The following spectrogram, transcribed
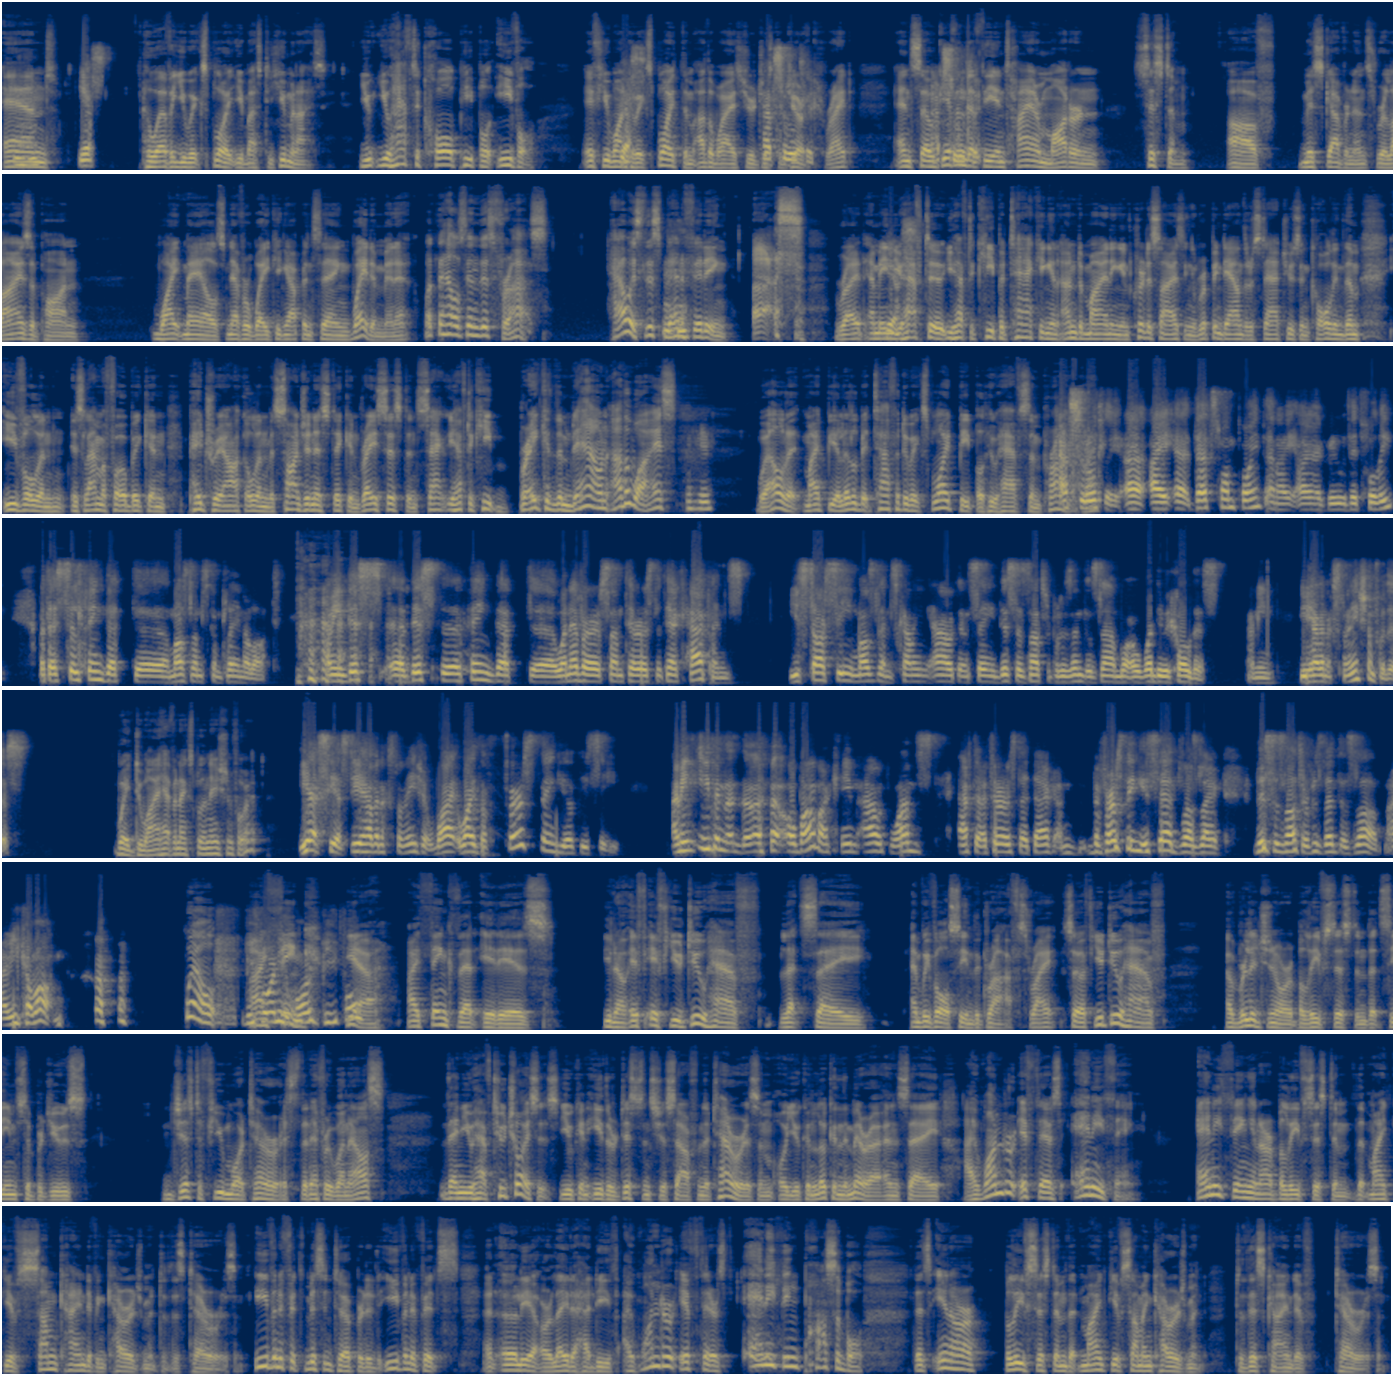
And mm-hmm. yes, whoever you exploit, you must dehumanize. You you have to call people evil if you want yes. to exploit them. Otherwise, you're just Absolutely. a jerk, right? And so, Absolutely. given that the entire modern system of misgovernance relies upon white males never waking up and saying, wait a minute, what the hell's in this for us? How is this mm-hmm. benefiting us? Right? I mean, yes. you have to, you have to keep attacking and undermining and criticizing and ripping down their statues and calling them evil and Islamophobic and patriarchal and misogynistic and racist and sac- you have to keep breaking them down. Otherwise, mm-hmm well, it might be a little bit tougher to exploit people who have some pride. Absolutely, right? uh, I uh, that's one point, and I, I, agree with it fully. But I still think that uh, Muslims complain a lot. I mean, this uh, this uh, thing that uh, whenever some terrorist attack happens, you start seeing Muslims coming out and saying this does not represent Islam. What, what do we call this? I mean, do you have an explanation for this? Wait, do I have an explanation for it? Yes, yes. Do you have an explanation why why the first thing you see I mean, even Obama came out once after a terrorist attack, and the first thing he said was like, "This does not represent Islam." I mean, come on. well, before I think, more people, yeah, I think that it is. You know, if if you do have, let's say, and we've all seen the graphs, right? So if you do have a religion or a belief system that seems to produce just a few more terrorists than everyone else, then you have two choices. You can either distance yourself from the terrorism or you can look in the mirror and say, I wonder if there's anything, anything in our belief system that might give some kind of encouragement to this terrorism. Even if it's misinterpreted, even if it's an earlier or later hadith, I wonder if there's anything possible that's in our belief system that might give some encouragement to this kind of terrorism.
